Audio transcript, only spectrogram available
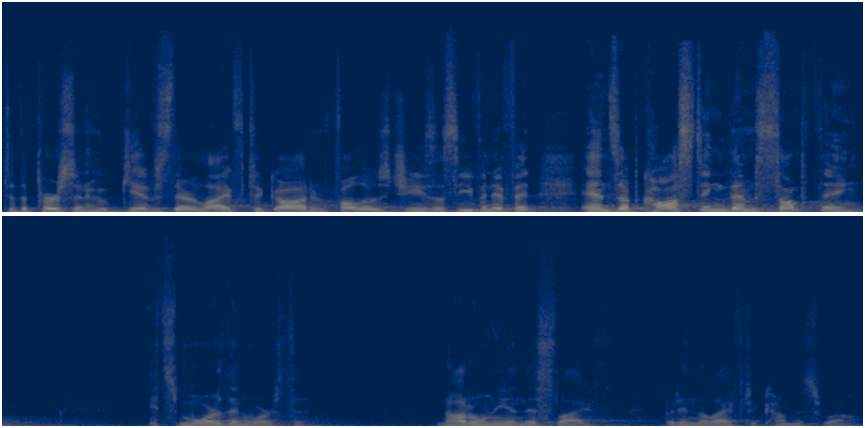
to the person who gives their life to God and follows Jesus, even if it ends up costing them something, it's more than worth it. Not only in this life, but in the life to come as well.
